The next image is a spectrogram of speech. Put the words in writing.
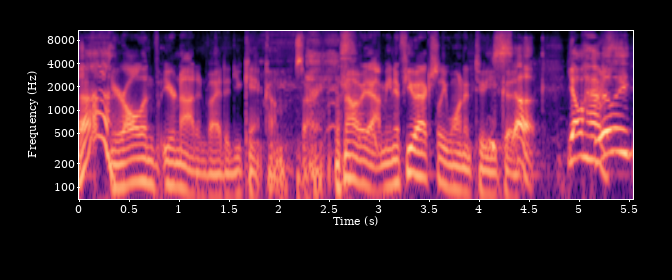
Ah. You're all in, you're not invited. You can't come. Sorry. No, yeah. I mean, if you actually wanted to, you, You could. suck. Y'all have Really?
